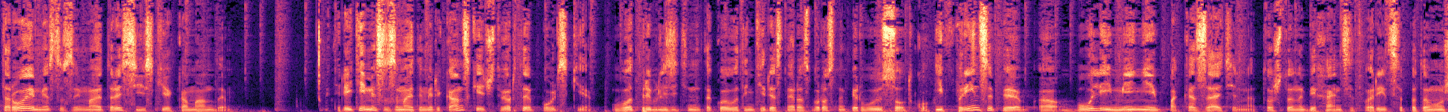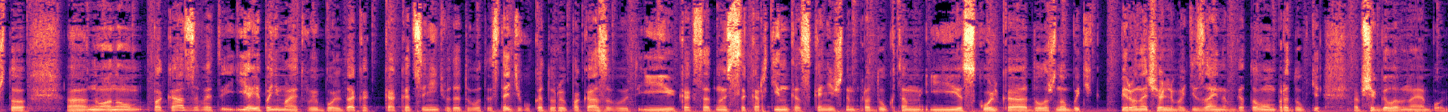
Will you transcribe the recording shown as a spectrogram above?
Второе место занимают российские команды. Третье место занимают американские, четвертое польские. Вот приблизительно такой вот интересный разброс на первую сотку. И, в принципе, а, более-менее показательно то, что на Behance творится, потому что, а, ну, оно показывает, я, я понимаю твою боль, да, как, как оценить вот эту вот эстетику, которую показывают, и как соотносится картинка с конечным продуктом, и сколько должно быть первоначального дизайна в готовом продукте, вообще головная боль.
